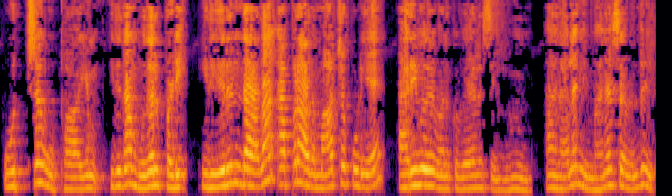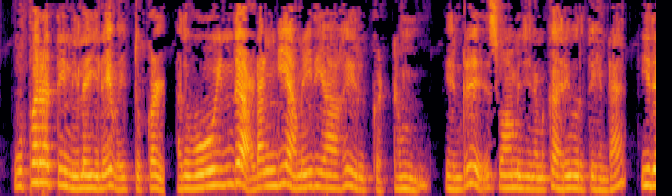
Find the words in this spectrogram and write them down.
உற்ற உபாயம். இதுதான் முதல் படி. இது இருந்தாதான் அப்புறம் அதை மாற்றக்கூடிய அறிவு உனக்கு வேலை செய்யும். அதனால நீ மனச வந்து உப்பரத்தின் நிலையிலே வைத்துக்கள். அது ஓய்ந்து அடங்கி அமைதியாக இருக்கட்டும். என்று சுவாமிஜி நமக்கு அறிவுறுத்துகின்றார். இத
